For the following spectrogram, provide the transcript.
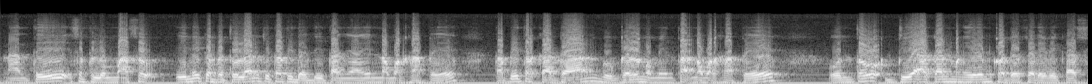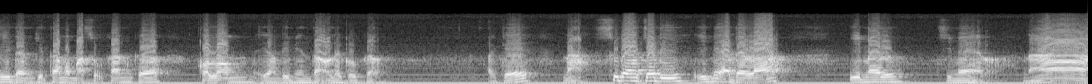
nanti sebelum masuk ini kebetulan kita tidak ditanyain nomor HP tapi terkadang Google meminta nomor HP untuk dia akan mengirim kode verifikasi dan kita memasukkan ke kolom yang diminta oleh Google. Oke nah sudah jadi. Ini adalah email Gmail. Nah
